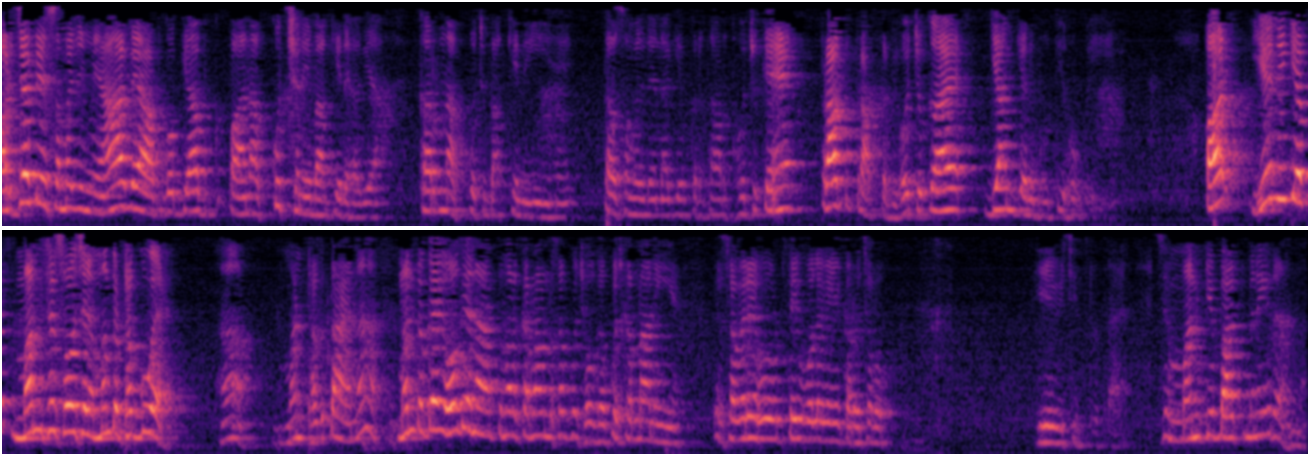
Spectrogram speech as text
और जब ये समझ में आ गया आपको क्या पाना कुछ नहीं बाकी रह गया, करना कुछ बाकी नहीं है, तब समझ लेना कि कृतार्थ हो चुके हैं, प्राप्त प्राप्त भी हो चुका है, ज्ञान की अनुभूति हो गई और ये नहीं कि मन से सोच रहे मन तो ठगू है। हाँ मन ठगता है ना, मन तो कहीं हो गया ना, तुम्हारा करना सब कुछ होगा कुछ करना नहीं है। फिर सवेरे उठते ही बोलेगा, ये करो, चलो। ये विचित्रता है। मन की बात में नहीं रहना,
